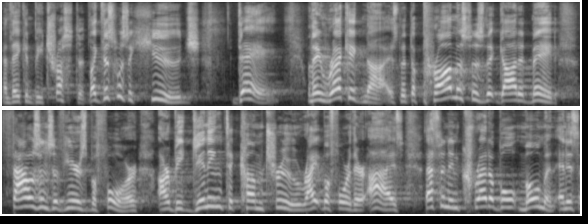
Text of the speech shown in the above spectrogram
and they can be trusted. Like this was a huge day when they recognized that the promises that God had made thousands of years before are beginning to come true right before their eyes. That's an incredible moment and is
